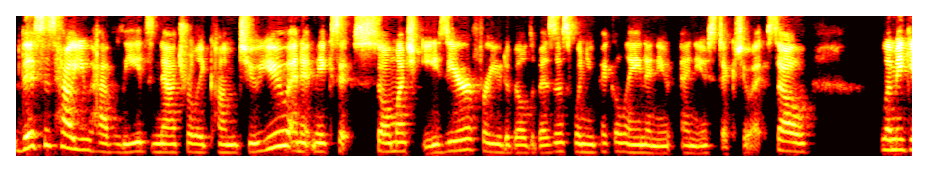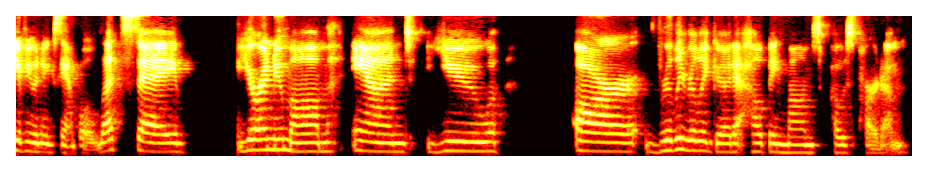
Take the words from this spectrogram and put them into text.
This is how you have leads naturally come to you and it makes it so much easier for you to build a business when you pick a lane and you and you stick to it. So let me give you an example. Let's say you're a new mom and you are really, really good at helping moms postpartum.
